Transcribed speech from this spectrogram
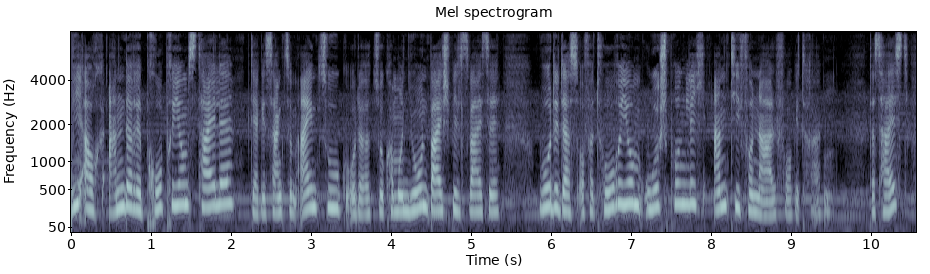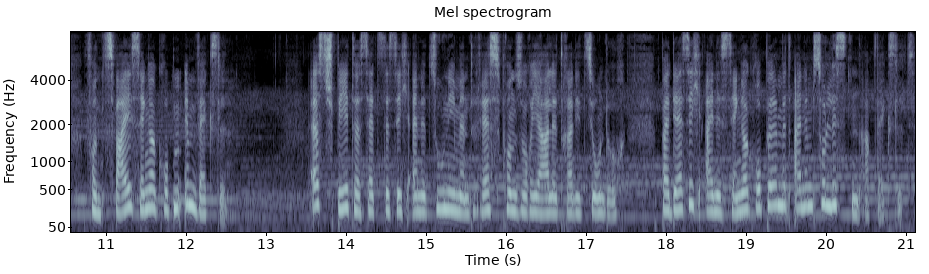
Wie auch andere Propriumsteile, der Gesang zum Einzug oder zur Kommunion beispielsweise, wurde das Offertorium ursprünglich antiphonal vorgetragen das heißt von zwei Sängergruppen im Wechsel. Erst später setzte sich eine zunehmend responsoriale Tradition durch, bei der sich eine Sängergruppe mit einem Solisten abwechselt.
